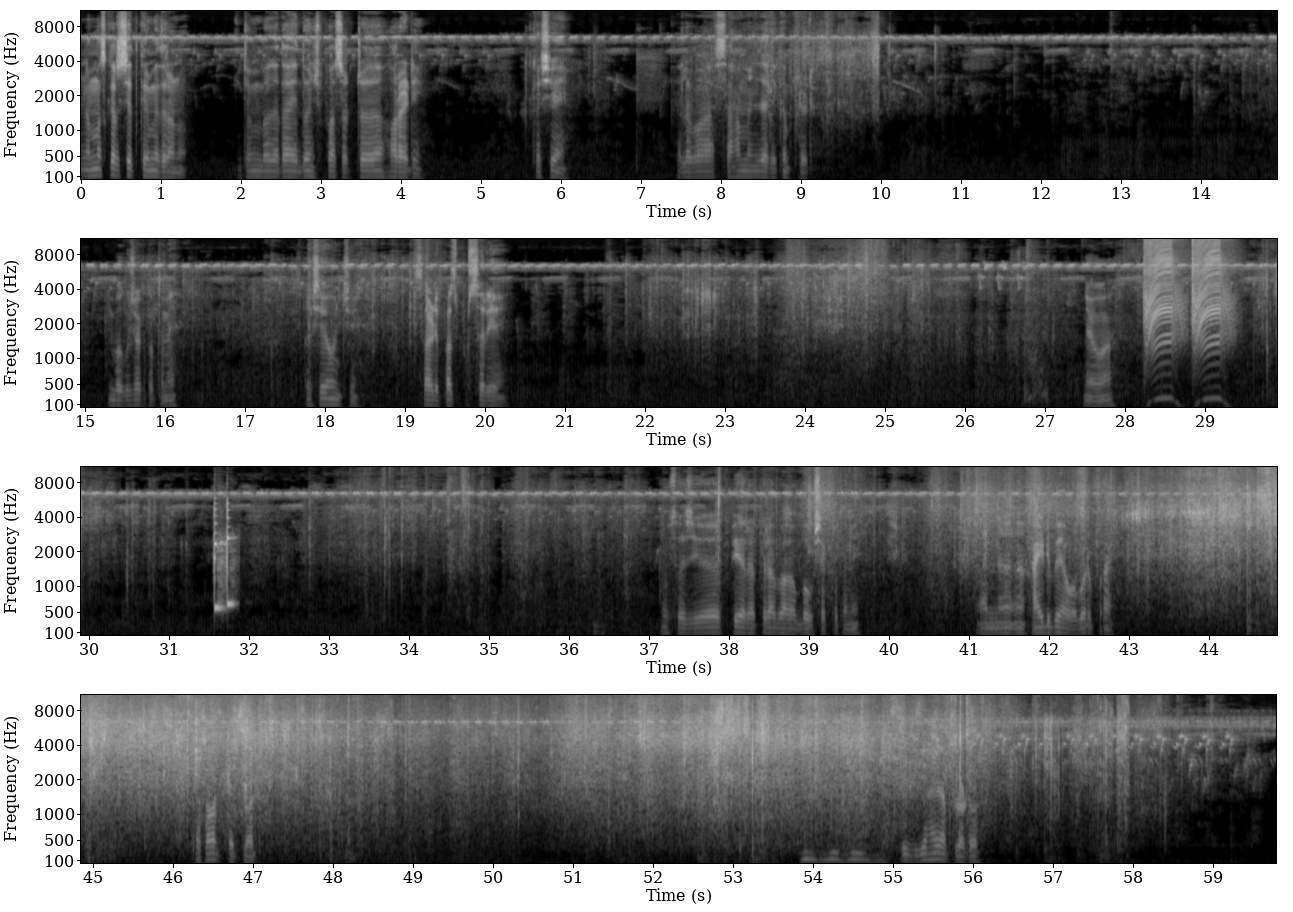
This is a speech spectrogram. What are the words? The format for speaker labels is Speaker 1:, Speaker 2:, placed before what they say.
Speaker 1: नमस्कार शेतकरी मित्रांनो. तुम्ही बघत आहे दोनशे पासष्ट व्हरायटी. कशी आहे? याला बघा सहा महिने झाले कंप्लीट बघू शकता तुम्ही. कशी आहे उंची? साडेपाच फूट सरी आहे. एवढा उसाची पेरा पेरा बघा बघू शकता तुम्ही आणि हाईट बी हवा भरपूर आहे कसं वाटतं प्लॉट तिथगी आहे या प्लॉटवर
